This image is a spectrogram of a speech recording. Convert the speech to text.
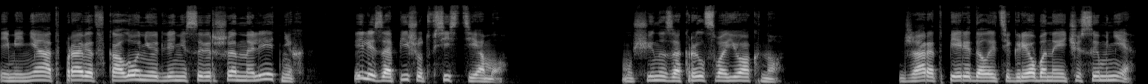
и меня отправят в колонию для несовершеннолетних или запишут в систему. Мужчина закрыл свое окно. Джаред передал эти грёбаные часы мне.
